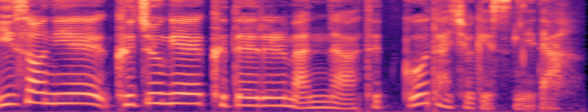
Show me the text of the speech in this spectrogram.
이선희의 그중에 그대를 만나 듣고 다시 오겠습니다.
